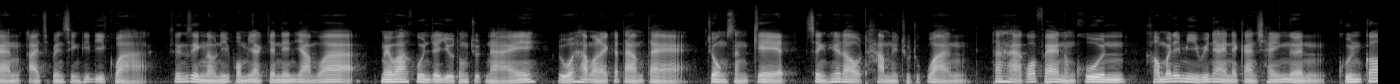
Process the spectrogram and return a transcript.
กันอาจจะเป็นสิ่งที่ดีกว่า ซึ่งสิ่งเหล่านี้ผมอยากจะเน้นย้ำว่า ไม่ว่าคุณจะอยู่ตรงจุดไหน หรือว่าทำอะไรก็ตามแต่ จงสังเกตสิ่งที่เราทำในทุกๆวัน ถ้าหากว่าแฟนของคุณเขาไม่ได้มีวินัยในการใช้เงิน คุณก็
